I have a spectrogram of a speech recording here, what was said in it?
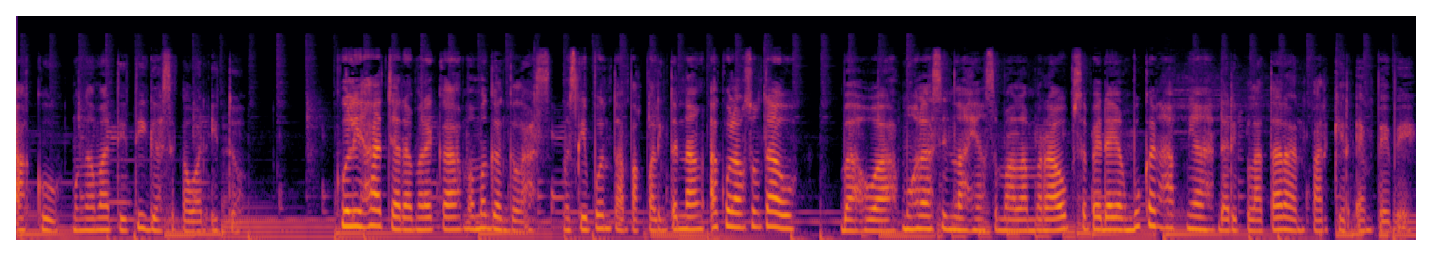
aku mengamati tiga sekawan itu. Kulihat cara mereka memegang gelas. Meskipun tampak paling tenang, aku langsung tahu bahwa Muhlasinlah yang semalam meraup sepeda yang bukan haknya dari pelataran parkir MPB.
